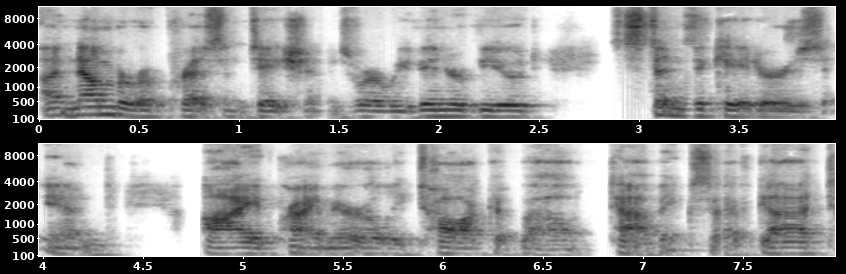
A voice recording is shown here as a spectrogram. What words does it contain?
a number of presentations where we've interviewed syndicators and I primarily talk about topics. I've got,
